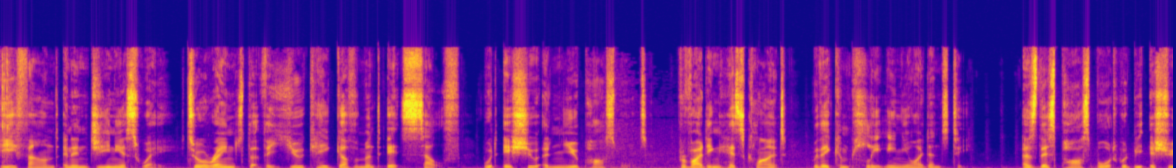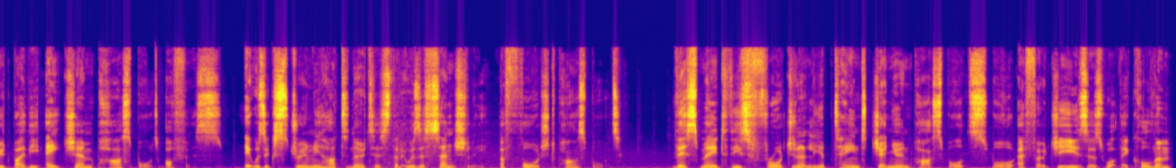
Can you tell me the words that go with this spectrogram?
He found an ingenious way to arrange that the UK government itself would issue a new passport providing his client with a completely new identity, as this passport would be issued by the HM Passport Office. It was extremely hard to notice that it was essentially a forged passport. This made these fraudulently obtained genuine passports, or FOGs as what they call them,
